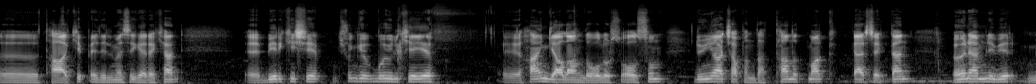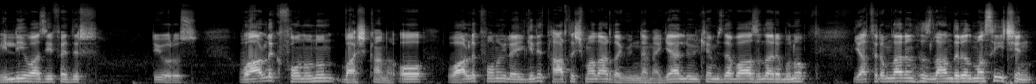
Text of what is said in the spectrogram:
e, takip edilmesi gereken bir kişi. Çünkü bu ülkeyi e, hangi alanda olursa olsun dünya çapında tanıtmak gerçekten önemli bir milli vazifedir diyoruz. Varlık fonunun başkanı. O varlık fonuyla ilgili tartışmalar da gündeme geldi. Ülkemizde bazıları bunu yatırımların hızlandırılması için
